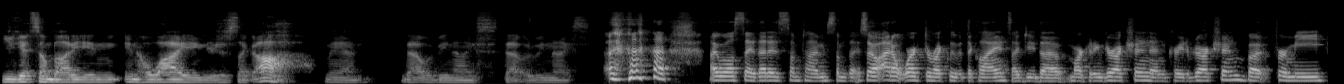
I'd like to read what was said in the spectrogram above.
you get somebody in in Hawaii and you're just like, ah, oh, man, that would be nice. That would be nice. I will say that is sometimes something. So I don't work directly with the clients. I do the marketing direction and creative direction. But for me,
